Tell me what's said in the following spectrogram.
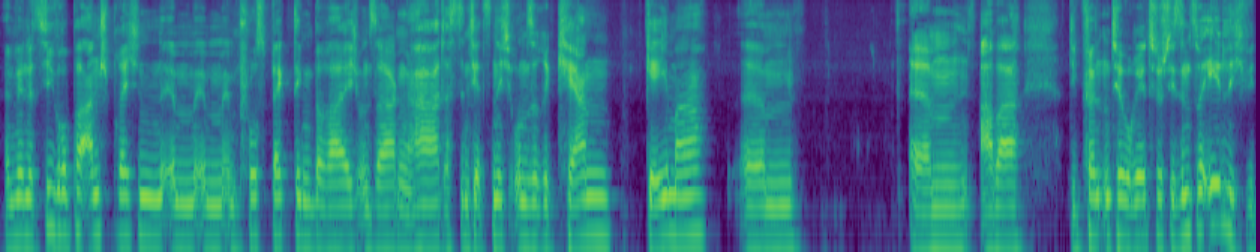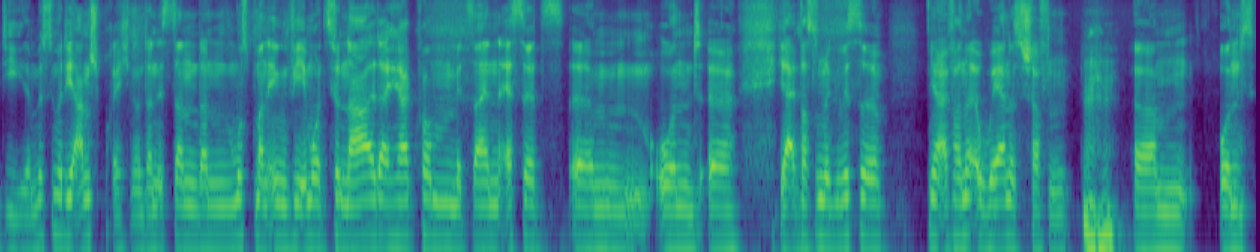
wenn wir eine Zielgruppe ansprechen im, im, im Prospecting-Bereich und sagen, ah, das sind jetzt nicht unsere Kerngamer, ähm, ähm, aber die könnten theoretisch, die sind so ähnlich wie die, dann müssen wir die ansprechen. Und dann ist dann, dann muss man irgendwie emotional daherkommen mit seinen Assets ähm, und äh, ja, einfach so eine gewisse, ja, einfach eine Awareness schaffen. Mhm. Ähm, und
